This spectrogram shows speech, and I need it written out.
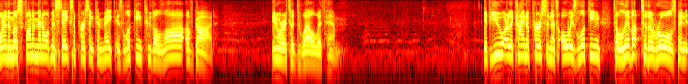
One of the most fundamental mistakes a person can make is looking to the law of God in order to dwell with Him. If you are the kind of person that's always looking to live up to the rules, then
